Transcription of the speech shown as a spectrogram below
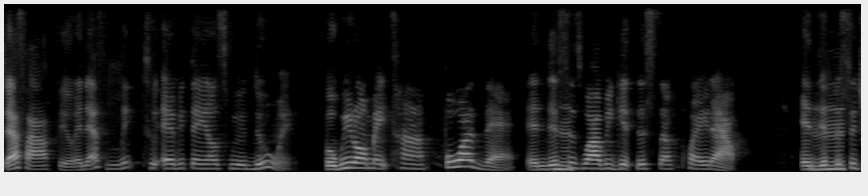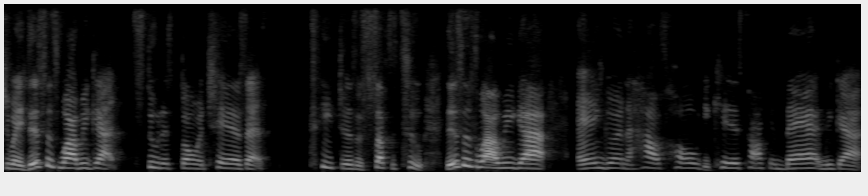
that's how I feel, and that's linked to everything else we're doing. But we don't make time for that, and this Mhm. is why we get this stuff played out in different situations. This is why we got students throwing chairs at teachers and substitute. This is why we got anger in the household. Your kids talking bad. We got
